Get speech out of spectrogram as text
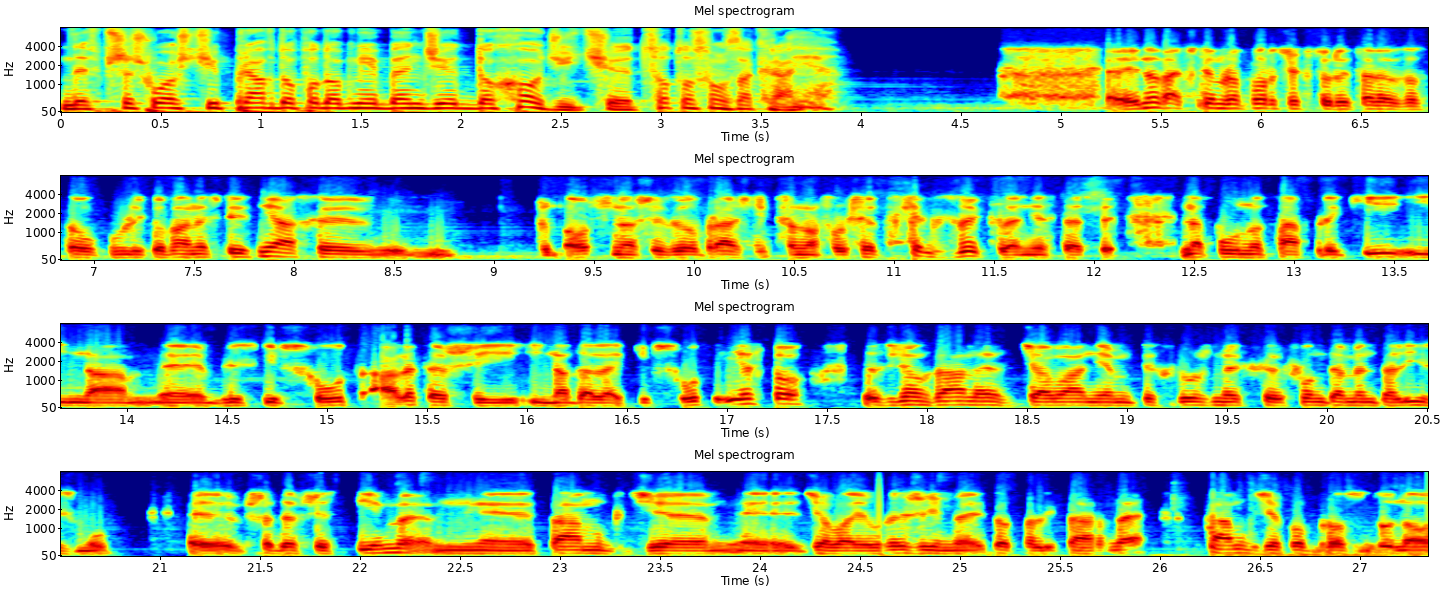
w przyszłości prawdopodobnie będzie dochodzić. Co to są za kraje? No tak, w tym raporcie, który teraz został opublikowany w tych dniach, oczy naszej wyobraźni przenoszą się tak jak zwykle niestety na północ Afryki i na e, Bliski Wschód, ale też i, i na Daleki Wschód. Jest to związane z działaniem tych różnych fundamentalizmów, e, przede wszystkim e, tam, gdzie działają reżimy totalitarne, tam, gdzie po prostu no,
